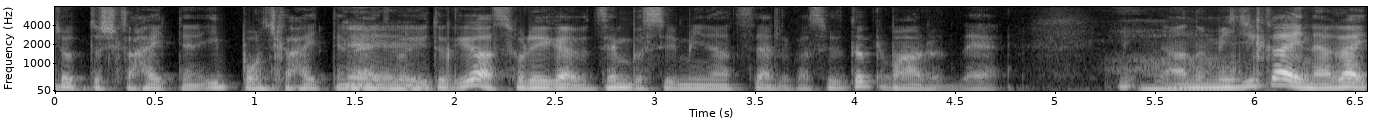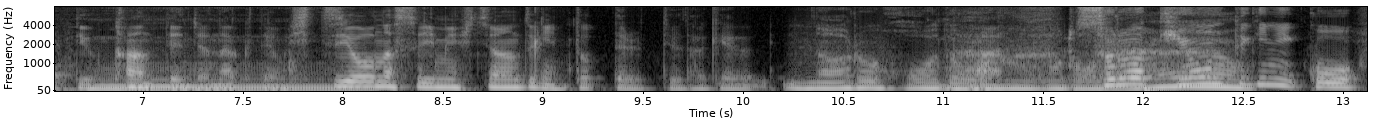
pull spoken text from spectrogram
ちょっとしか入ってない1本しか入ってないとかいう時はそれ以外は全部睡眠になってたりとかする時もあるんで。あの短い長いっていう観点じゃなくても必要な睡眠必要な時に取ってるっていうだけ。なるほど、なるほどねそれは基本的にこう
